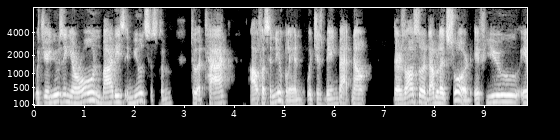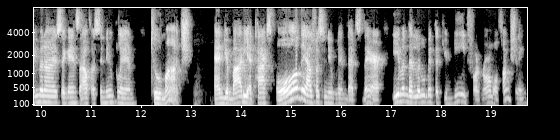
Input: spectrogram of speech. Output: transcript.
which you're using your own body's immune system to attack alpha synuclein, which is being bad. Now, there's also a double edged sword. If you immunize against alpha synuclein too much, and your body attacks all the alpha synuclein that's there, even the little bit that you need for normal functioning,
